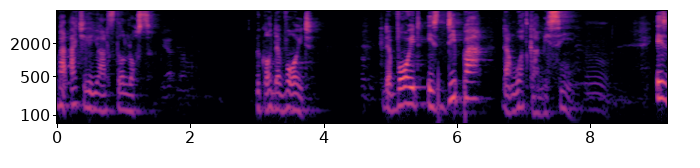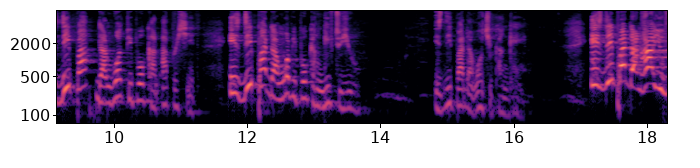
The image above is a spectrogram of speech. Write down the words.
But actually, you are still lost. Because the void, the void is deeper than what can be seen. It's deeper than what people can appreciate. It's deeper than what people can give to you. It's deeper than what you can gain. It's deeper than how you,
